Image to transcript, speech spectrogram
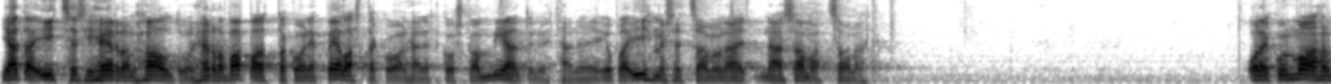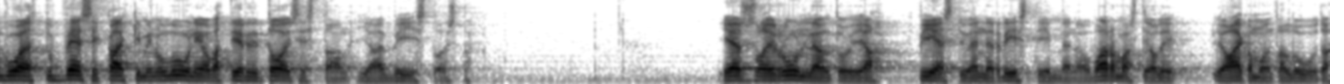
Jätä itsesi Herran haltuun. Herra vapauttakoon ja pelastakoon hänet, koska on mieltynyt häneen. Jopa ihmiset sanoivat nämä samat sanat. Olen kuin maahan vuodettu vesi, kaikki minun luuni ovat irti toisistaan, ja 15. Jeesus oli runneltu ja piesty ennen ristiinmenoa. Varmasti oli jo aika monta luuta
